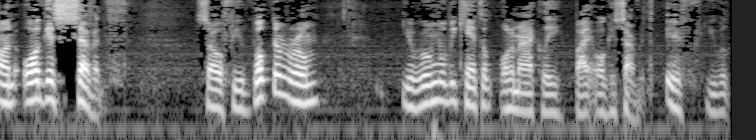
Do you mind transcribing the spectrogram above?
on August 7th. So if you book the room, your room will be canceled automatically by August 7th. If you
